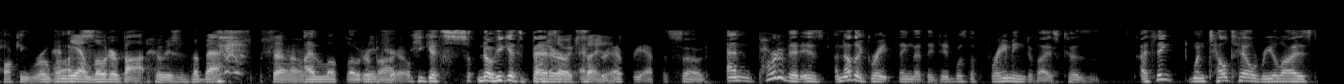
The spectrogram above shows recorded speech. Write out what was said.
talking robots. And yeah, Loaderbot, who is the best. So I love Loaderbot. He gets so, no, he gets better so after every episode. And part of it is another great thing that they did was the framing device because I think when Telltale realized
